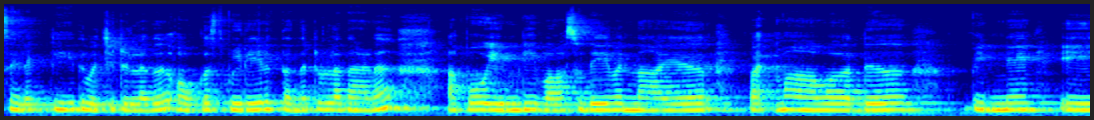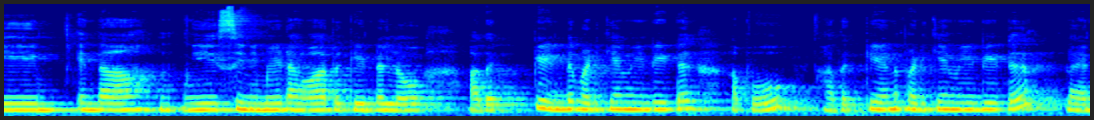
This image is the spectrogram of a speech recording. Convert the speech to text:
സെലക്ട് ചെയ്ത് വെച്ചിട്ടുള്ളത്. ഓഗസ്റ്റ് പീഡിയയിൽ തന്നിട്ടുള്ളതാണ്. അപ്പോൾ M D Vasudevan Nair Padma award പിന്നെ ഈ എന്താ ഈ സിനിമയുടെ അവാർഡൊക്കെ ഉണ്ടല്ലോ അതൊക്കെ ഉണ്ട് പഠിക്കാൻ വേണ്ടിയിട്ട്. അപ്പോൾ അതൊക്കെയാണ് പഠിക്കാൻ വേണ്ടിയിട്ട് പ്ലാൻ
